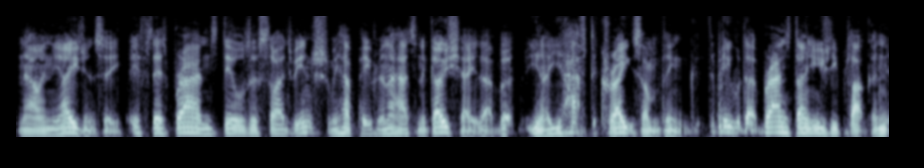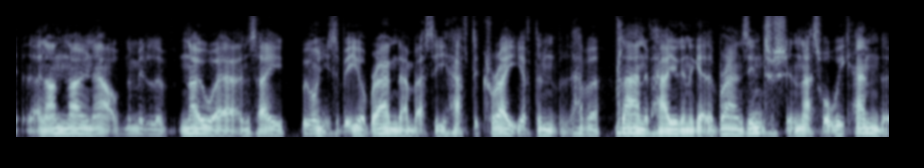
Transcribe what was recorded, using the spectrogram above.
now in the agency. If there's brands deals are starting to be interesting, we have people who know how to negotiate that. But you know, you have to create something. The people that brands don't usually pluck an, an unknown out of the middle of nowhere and say, "We want you to be your brand ambassador." You have to create. You have to have a plan of how you're going to get the brands interested, and that's what we can do.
